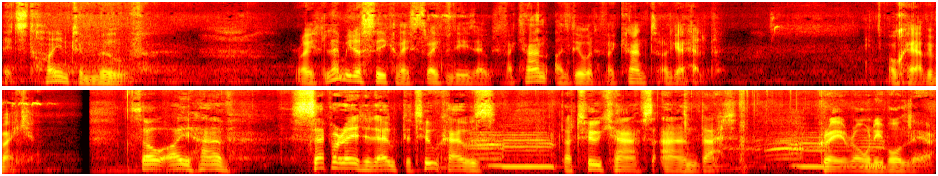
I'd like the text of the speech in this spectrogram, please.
it's time to move. Right, let me just see, can I straighten these out? If I can, I'll do it. If I can't, I'll get help. Okay, I'll be back. So I have separated out the two cows, the two calves and that grey Rony bull there.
